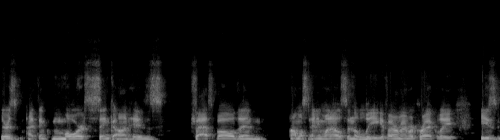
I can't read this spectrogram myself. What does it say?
There's, I think, more sink on his fastball than almost anyone else in the league, if I remember correctly. He's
